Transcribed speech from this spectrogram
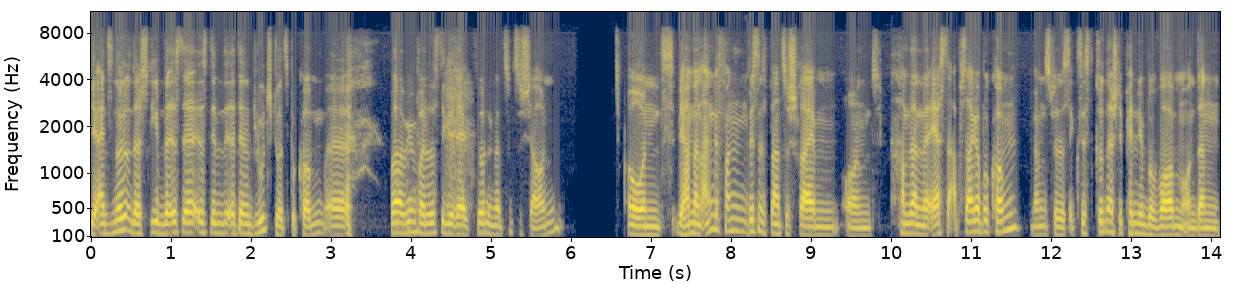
die 1-0 unterschrieben, da ist der, ist dem, der einen Blutsturz bekommen. Äh, war auf jeden Fall eine lustige Reaktion, ihm schauen. Und wir haben dann angefangen, einen Businessplan zu schreiben und haben dann eine erste Absage bekommen. Wir haben uns für das Exist Gründerstipendium beworben und dann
